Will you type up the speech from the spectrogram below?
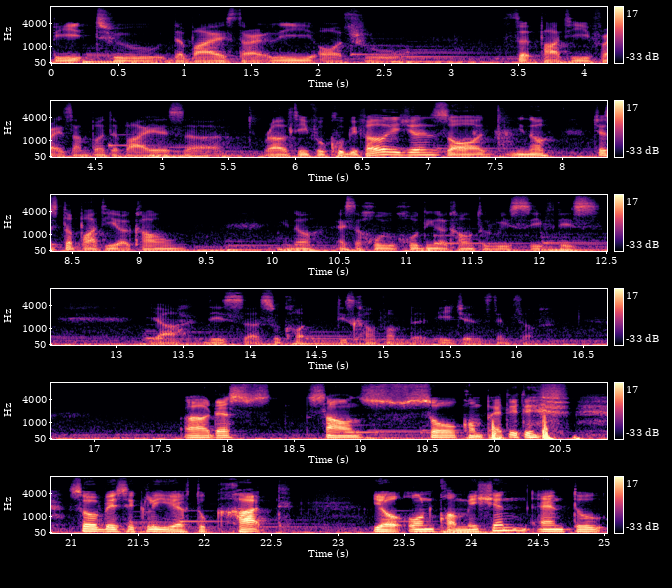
be it to the buyers directly or through third party, for example, the buyer's uh, relative who could be fellow agents or you know just the party account, you know, as a whole holding account to receive this, yeah, this uh, so-called discount from the agents themselves. Uh, that sounds so competitive. so basically, you have to cut your own commission and to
